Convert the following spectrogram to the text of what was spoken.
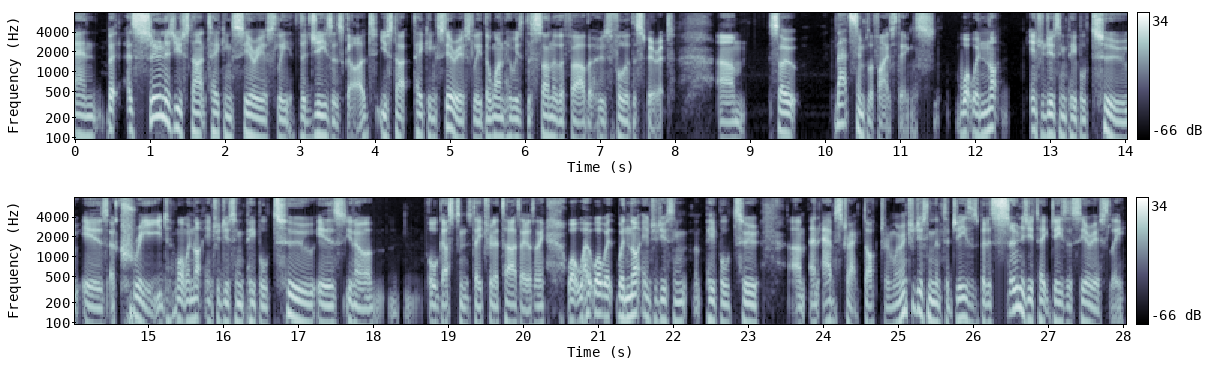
And but as soon as you start taking seriously the Jesus God, you start taking seriously the one who is the Son of the Father, who's full of the Spirit. Um, so that simplifies things. What we're not introducing people to is a creed. What we're not introducing people to is, you know, Augustine's De Trinitate or something. What, what we're, we're not introducing people to um, an abstract doctrine. We're introducing them to Jesus. But as soon as you take Jesus seriously,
